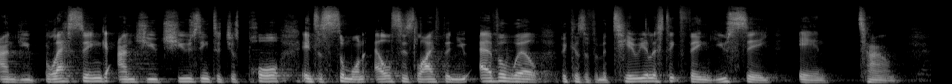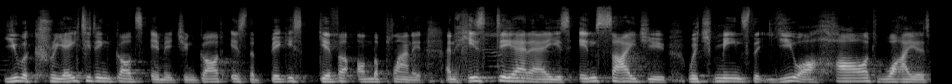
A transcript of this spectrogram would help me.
and you blessing and you choosing to just pour into someone else's life than you ever will because of a materialistic thing you see in town. You were created in God's image, and God is the biggest giver on the planet. And His DNA is inside you, which means that you are hardwired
